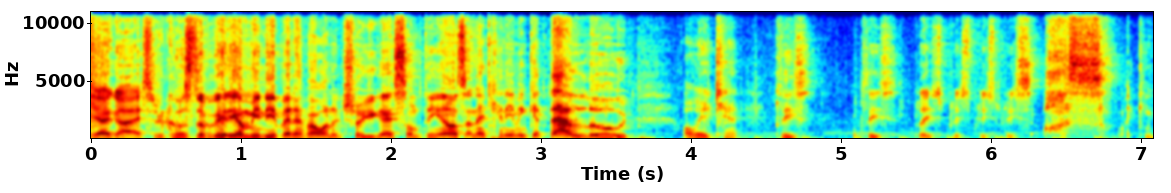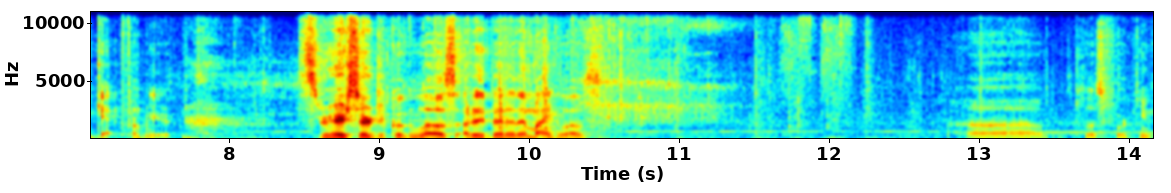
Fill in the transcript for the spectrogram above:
yeah, guys, here goes the video. I mean, even if I want to show you guys something else, and I can't even get that loot. Oh, wait, can't. Please, please, please, please, please, please. Awesome, I can get from here. Rare surgical gloves. Are they better than my gloves? Uh, plus 14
